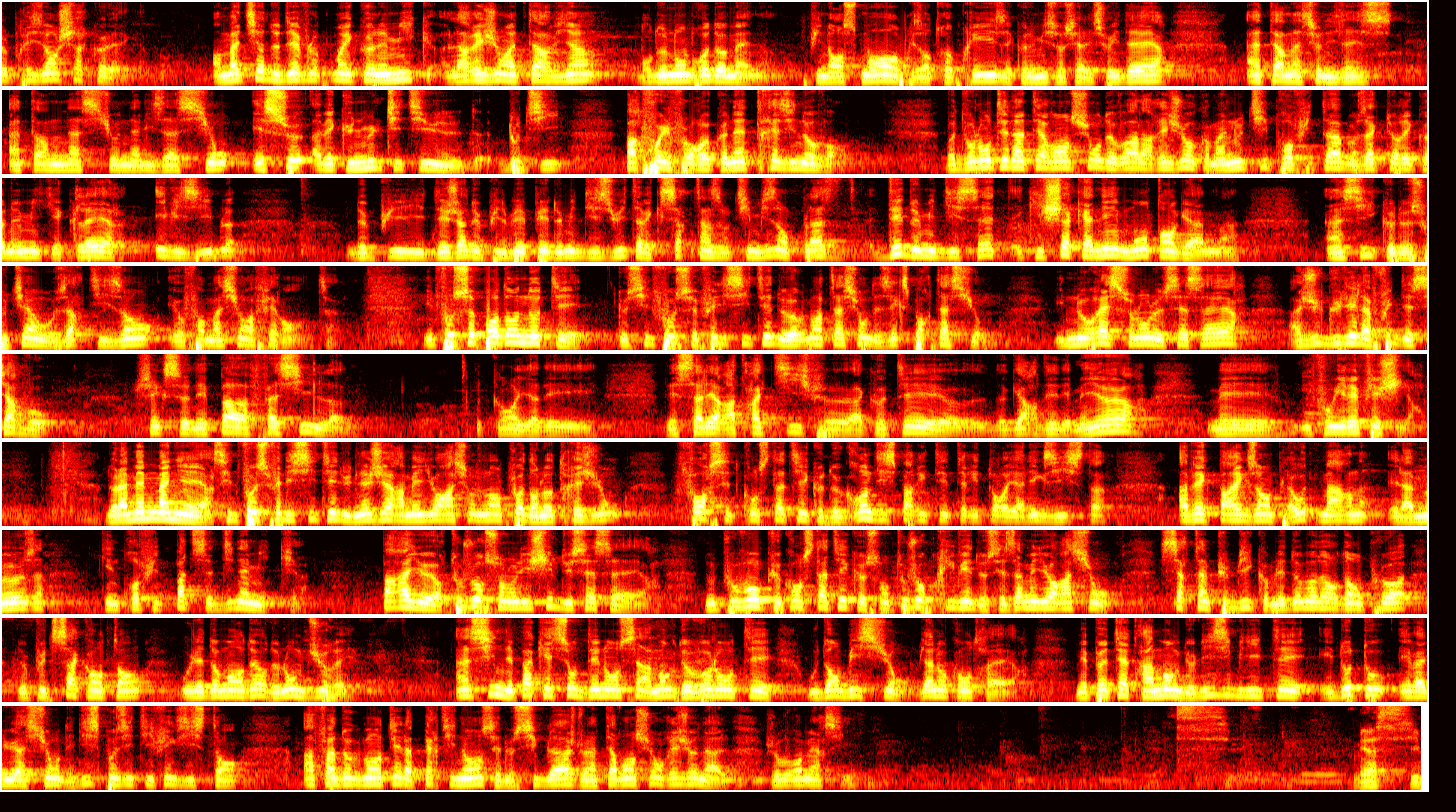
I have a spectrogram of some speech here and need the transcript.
Monsieur le Président, chers collègues, en matière de développement économique, la région intervient dans de nombreux domaines. Financement, reprise d'entreprise, économie sociale et solidaire, internationalisation, et ce, avec une multitude d'outils, parfois, il faut le reconnaître, très innovants. Votre volonté d'intervention de voir la région comme un outil profitable aux acteurs économiques est claire et visible, depuis, déjà depuis le BP 2018, avec certains outils mis en place dès 2017 et qui chaque année montent en gamme, ainsi que le soutien aux artisans et aux formations afférentes. Il faut cependant noter que s'il faut se féliciter de l'augmentation des exportations, il nous reste, selon le CSR, à juguler la fuite des cerveaux. Je sais que ce n'est pas facile, quand il y a des, des salaires attractifs euh, à côté, euh, de garder des meilleurs, mais il faut y réfléchir. De la même manière, s'il faut se féliciter d'une légère amélioration de l'emploi dans notre région, force est de constater que de grandes disparités territoriales existent, avec par exemple la Haute-Marne et la Meuse qui ne profitent pas de cette dynamique. Par ailleurs, toujours selon les chiffres du CSR, nous ne pouvons que constater que sont toujours privés de ces améliorations certains publics comme les demandeurs d'emploi de plus de 50 ans ou les demandeurs de longue durée. Ainsi, il n'est pas question de dénoncer un manque de volonté ou d'ambition, bien au contraire, mais peut-être un manque de lisibilité et d'auto-évaluation des dispositifs existants afin d'augmenter la pertinence et le ciblage de l'intervention régionale. Je vous remercie. Merci.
